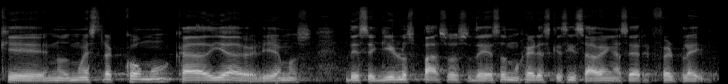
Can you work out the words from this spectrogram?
que nos muestra cómo cada día deberíamos de seguir los pasos de esas mujeres que sí saben hacer fair play.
